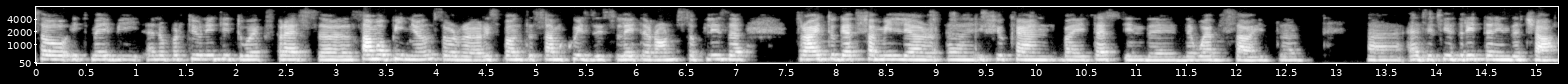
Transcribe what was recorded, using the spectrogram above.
so it may be an opportunity to express uh, some opinions or uh, respond to some quizzes later on. So please uh, try to get familiar, uh, if you can, by testing the, the website uh, as it is written in the chat.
